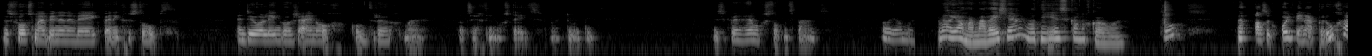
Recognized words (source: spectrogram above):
Dus volgens mij binnen een week ben ik gestopt. En Duolingo zei nog, kom terug, maar dat zegt hij nog steeds. Maar ik doe het niet. Dus ik ben helemaal gestopt met Spaans. Wel jammer. Wel jammer, maar weet je, wat niet is, kan nog komen. Toch? Als ik ooit weer naar Peru ga,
